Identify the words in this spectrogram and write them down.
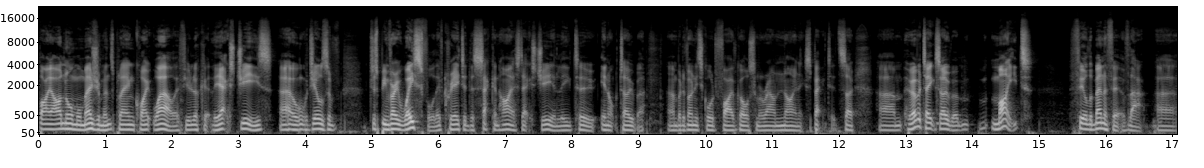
by our normal measurements, playing quite well. If you look at the XGs, uh, Gills have just been very wasteful. They've created the second highest XG in League Two in October, um, but have only scored five goals from around nine expected. So um, whoever takes over might feel the benefit of that. Uh,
